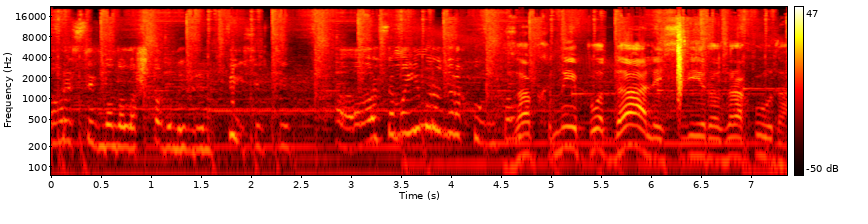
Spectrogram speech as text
агресивно налаштованих грінпісівців. А за моїм розрахунком. Запхни подалі свій розрахунок.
